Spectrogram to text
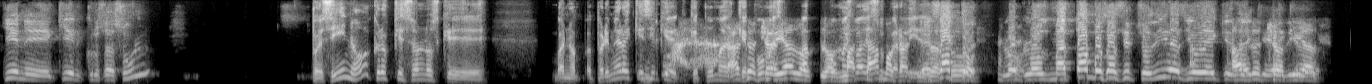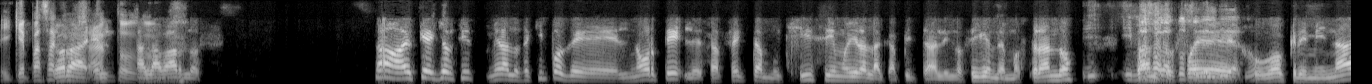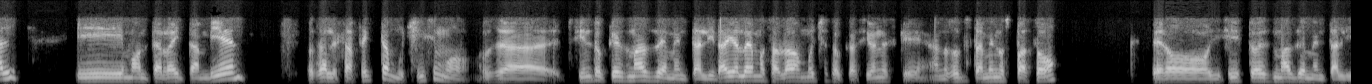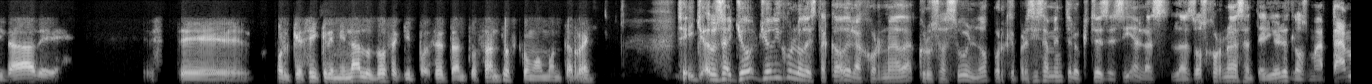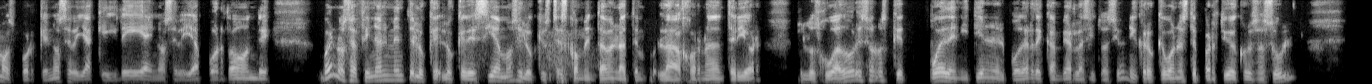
¿quién, eh, quién, Cruz Azul? Pues sí, ¿no? Creo que son los que. Bueno, primero hay que decir que, que Pumas, Hace que ocho Pumas, días los- los Pumas va de matamos Exacto, lo- los matamos hace ocho días y hoy hay que... Hace hay que- ocho hay que- días. ¿Y qué pasa Ahora con el- Santos? no? alabarlos. No, es que yo sí, mira, los equipos del norte les afecta muchísimo ir a la capital y lo siguen demostrando. Y, y más a las Santos 12 del fue, día, ¿no? jugó criminal y Monterrey también. O sea, les afecta muchísimo. O sea, siento que es más de mentalidad. Ya lo hemos hablado en muchas ocasiones que a nosotros también nos pasó. Pero, insisto, es más de mentalidad, de, este, porque sí, criminal los dos equipos, ¿eh? tanto Santos como Monterrey. Sí, yo, o sea, yo, yo digo lo destacado de la jornada, Cruz Azul, ¿no? Porque precisamente lo que ustedes decían, las, las dos jornadas anteriores los matamos porque no se veía qué idea y no se veía por dónde. Bueno, o sea, finalmente lo que, lo que decíamos y lo que ustedes comentaban la, la jornada anterior, pues los jugadores son los que pueden y tienen el poder de cambiar la situación. Y creo que, bueno, este partido de Cruz Azul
